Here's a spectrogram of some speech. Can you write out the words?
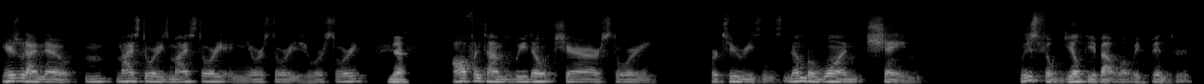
Here's what I know. My story is my story and your story is your story. Yeah. Oftentimes we don't share our story for two reasons. Number one, shame. We just feel guilty about what we've been through.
